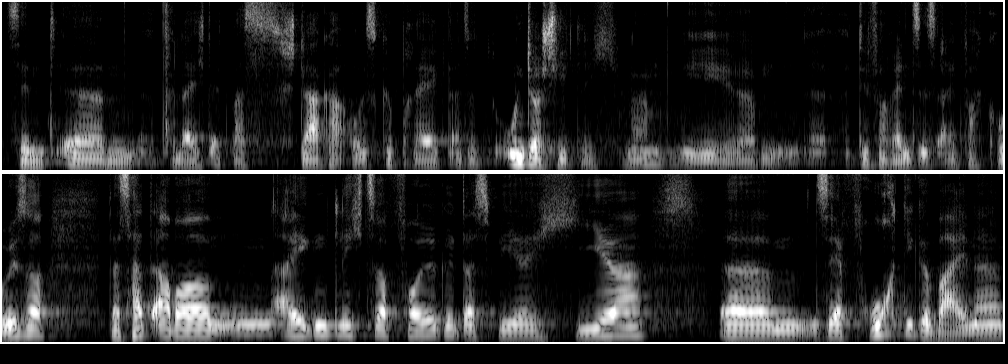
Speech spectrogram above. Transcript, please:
sind ähm, vielleicht etwas stärker ausgeprägt, also unterschiedlich. Ne? Die ähm, Differenz ist einfach größer. Das hat aber eigentlich zur Folge, dass wir hier ähm, sehr fruchtige Weine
